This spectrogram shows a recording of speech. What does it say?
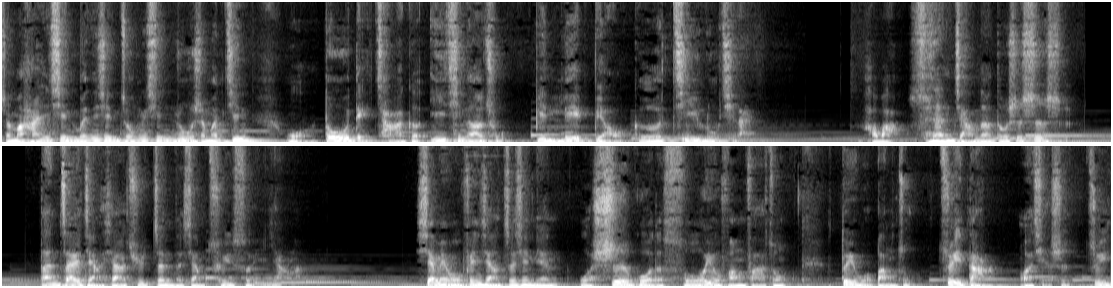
什么寒性、温性、中性，入什么经，我都得查个一清二楚。并列表格记录起来，好吧。虽然讲的都是事实，但再讲下去真的像吹水一样了。下面我分享这些年我试过的所有方法中，对我帮助最大而且是最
